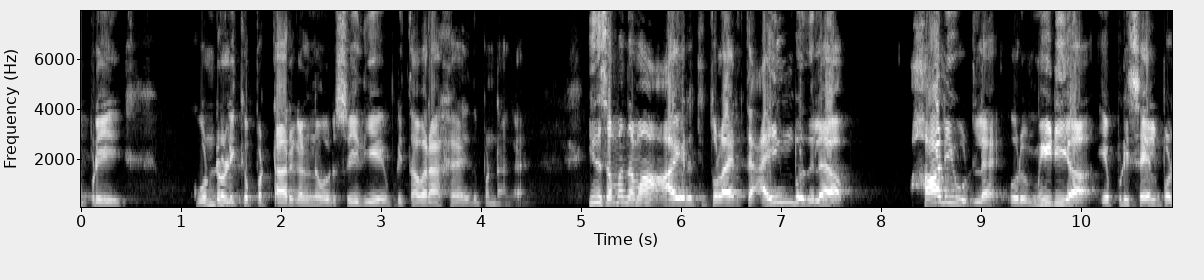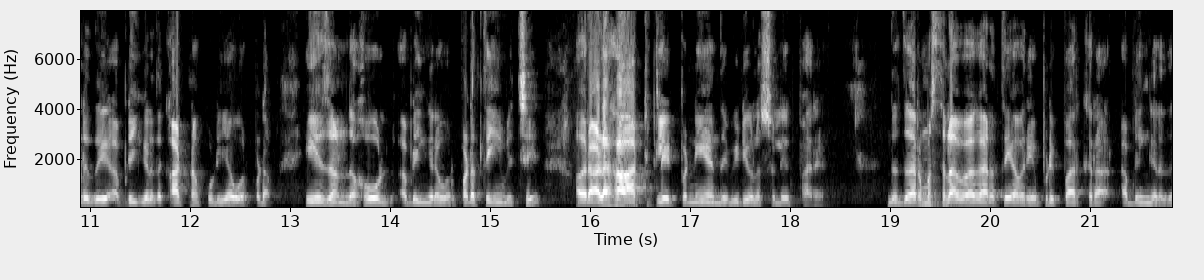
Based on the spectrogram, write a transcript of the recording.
எப்படி கொன்றொழிக்கப்பட்டார்கள்னு ஒரு செய்தியை எப்படி தவறாக இது பண்ணாங்க. இது சம்மந்தமாக ஆயிரத்தி தொள்ளாயிரத்தி ஐம்பதில் ஹாலிவுட்டில் ஒரு மீடியா எப்படி செயல்படுது அப்படிங்கிறத காட்டக்கூடிய ஒரு படம் ஏஸ் ஆன் த ஹோல் அப்படிங்கிற ஒரு படத்தையும் வச்சு அவர் அழகாக ஆர்டிகுலேட் பண்ணி அந்த வீடியோவில் சொல்லியிருப்பார். இந்த தர்மஸ்தலா விவகாரத்தை அவர் எப்படி பார்க்கிறார் அப்படிங்கிறத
